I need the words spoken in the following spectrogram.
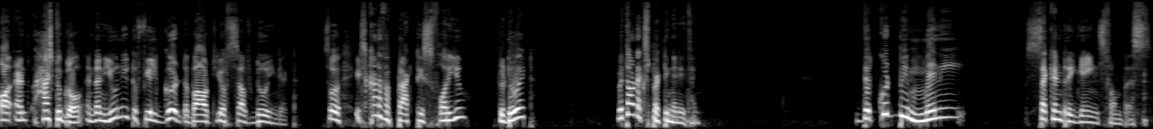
or and has to grow and then you need to feel good about yourself doing it. So it's kind of a practice for you to do it without expecting anything. There could be many secondary gains from this.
